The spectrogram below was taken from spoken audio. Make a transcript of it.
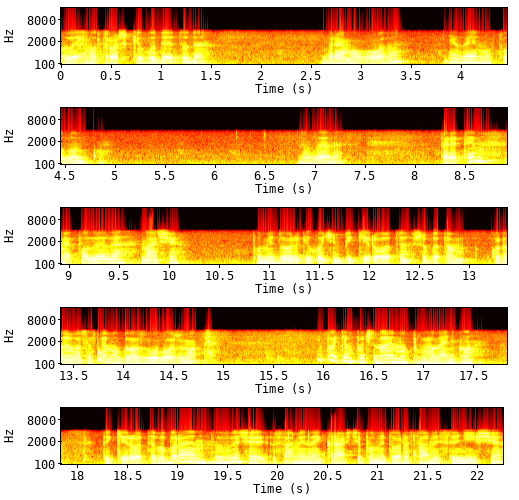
лиємо трошки води туди. Беремо воду і лиємо в ту лунку. Налили. Перед тим ми полили наші помідори, які хочемо пікірувати, щоб там коренева система була зволожена. І потім починаємо помаленьку пікірувати. Вибираємо зазвичай самі найкращі помідори, самі сильніші.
